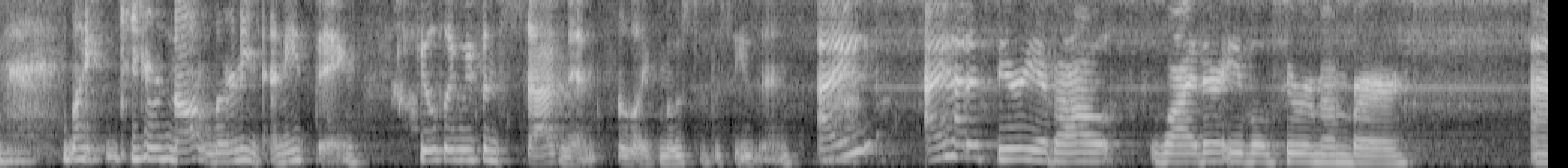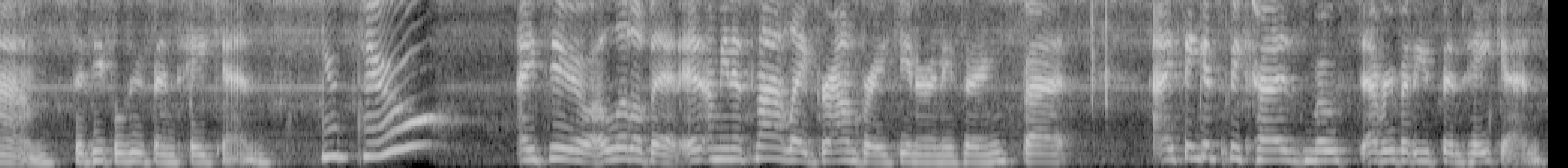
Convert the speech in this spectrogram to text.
like you're not learning anything. Feels like we've been stagnant for like most of the season. I I had a theory about why they're able to remember um, the people who've been taken. You do? I do a little bit. It, I mean, it's not like groundbreaking or anything, but I think it's because most everybody's been taken.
